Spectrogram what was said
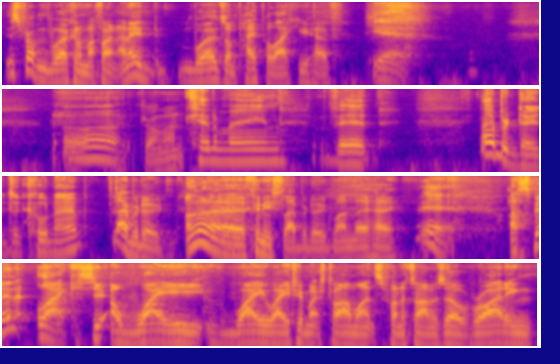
This is probably working on my phone. I need words on paper like you have. Yeah. Uh, Wrong one. ketamine, vet. Labradoodle's a cool name. Labrador. I'm gonna finish Labrador one day. Hey. Yeah. I spent like a way, way, way too much time once upon a time as well writing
